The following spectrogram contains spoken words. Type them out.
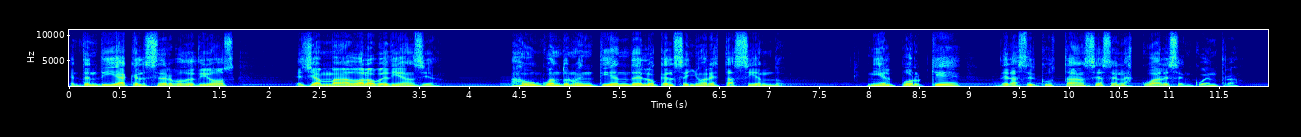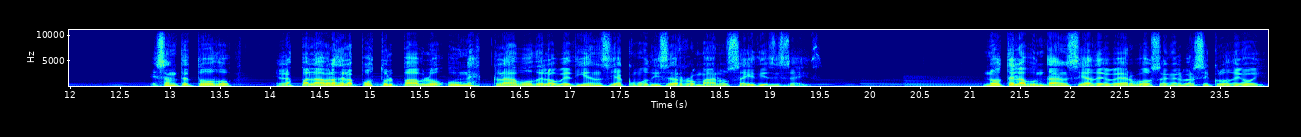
Entendía que el servo de Dios es llamado a la obediencia aun cuando no entiende lo que el Señor está haciendo, ni el porqué de las circunstancias en las cuales se encuentra. Es ante todo, en las palabras del apóstol Pablo, un esclavo de la obediencia, como dice Romanos 6:16. Note la abundancia de verbos en el versículo de hoy.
